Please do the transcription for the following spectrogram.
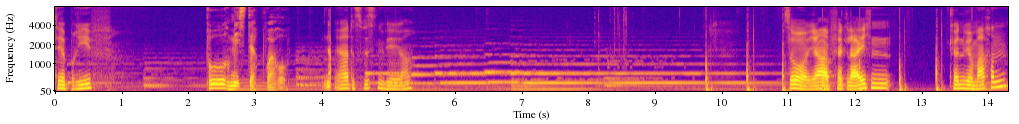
der Brief Pour Mr. Poirot. Ja, das wissen wir ja. So, ja, vergleichen können wir machen.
